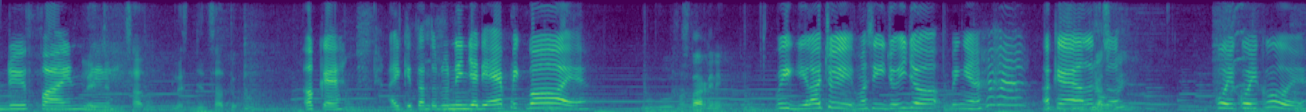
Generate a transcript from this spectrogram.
define deh. Legend satu. Legend satu. Oke. Ayo kita turunin jadi epic boy. Start ini. Wih gila cuy, masih hijau-hijau pinknya. Oke, let's Gas, go. Kuy, kuy, kuy.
